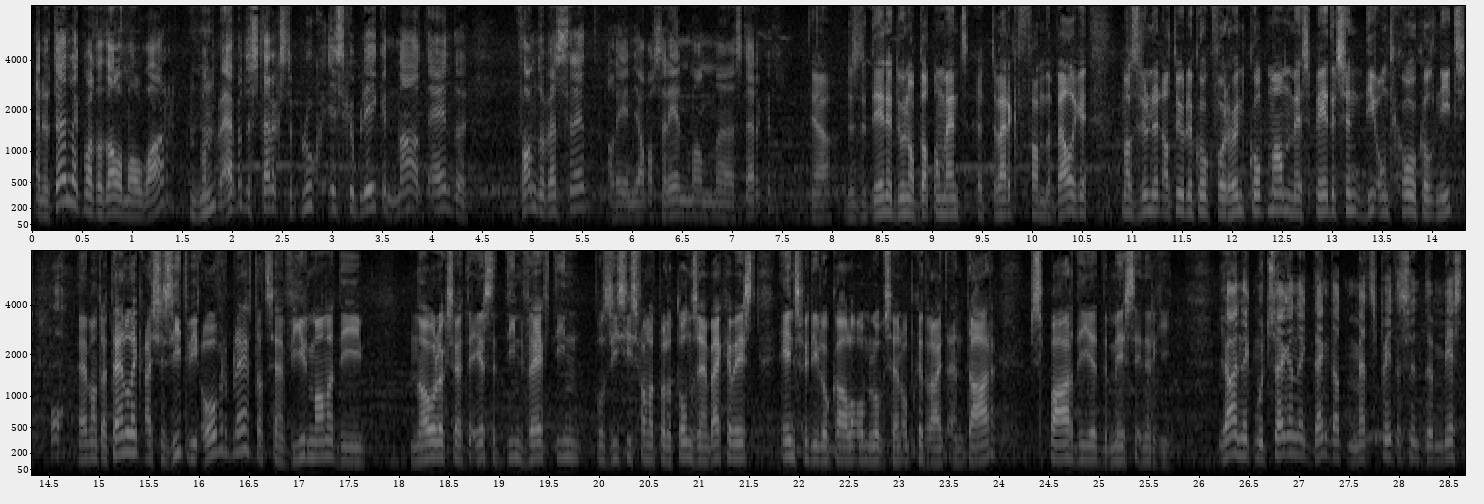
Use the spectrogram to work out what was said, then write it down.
En uiteindelijk was dat allemaal waar. Mm -hmm. Want wij hebben de sterkste ploeg, is gebleken na het einde van de wedstrijd. Alleen ja, was er één man uh, sterker. Ja, dus de Denen doen op dat moment het werk van de Belgen. Maar ze doen het natuurlijk ook voor hun kopman, Mes Pedersen. Die ontgoochelt niet. Oh. Want uiteindelijk, als je ziet wie overblijft, dat zijn vier mannen die nauwelijks uit de eerste 10, 15 posities van het peloton zijn weg geweest. Eens we die lokale omloop zijn opgedraaid. En daar spaarde je de meeste energie. Ja, en ik moet zeggen, ik denk dat Mets Petersen de meest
